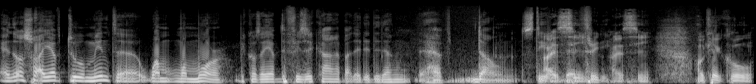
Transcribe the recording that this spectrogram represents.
and also I have to mint uh, one one more because I have the physical, but I didn't have done still I the see. 3D. I see. Okay, cool.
